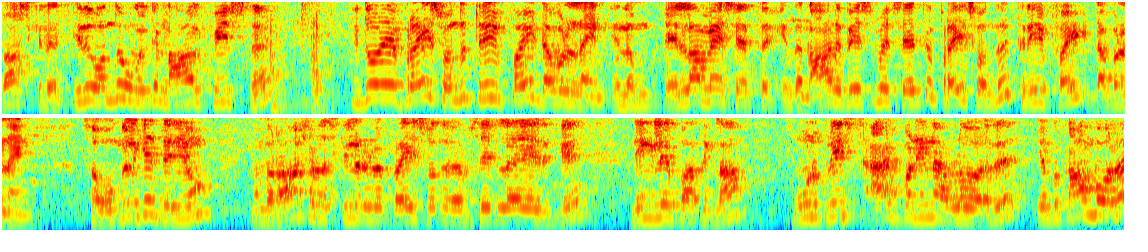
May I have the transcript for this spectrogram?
ராஷ் ஸ்கில்லெட் இது வந்து உங்களுக்கு நாலு பீஸு இதோடைய ப்ரைஸ் வந்து த்ரீ ஃபைவ் டபுள் நைன் இந்த எல்லாமே சேர்த்து இந்த நாலு பீஸுமே சேர்த்து ப்ரைஸ் வந்து three five double nine so உங்களுக்கே தெரியும் நம்ம ராஷோட ஸ்கில்லோட ப்ரைஸ் வந்து வெப்சைட்லேயே இருக்குது நீங்களே பார்த்துக்கலாம். மூணு பீஸ் ஆட் பண்ணினா எவ்வளோ வருது? இப்போ காம்போவில்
